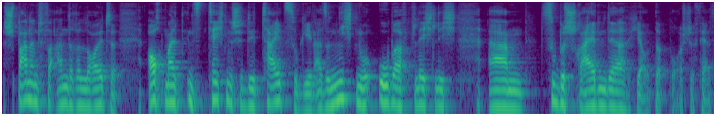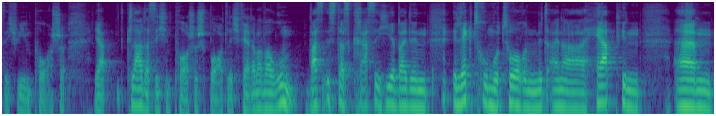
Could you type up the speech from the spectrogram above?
spannend für andere Leute, auch mal ins technische Detail zu gehen, also nicht nur oberflächlich ähm, zu beschreiben, der, ja, der Porsche fährt sich wie ein Porsche. Ja, klar, dass sich ein Porsche sportlich fährt, aber warum? Was ist das Krasse hier bei den Elektromotoren mit einer Hairpin ähm,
